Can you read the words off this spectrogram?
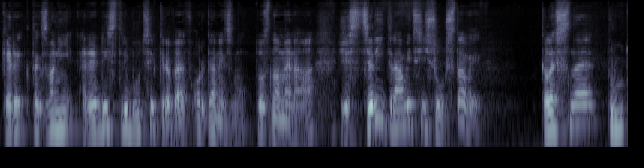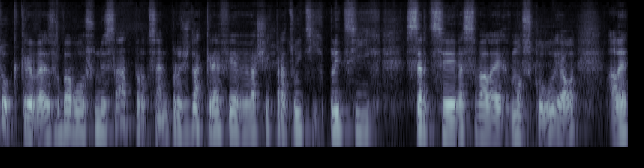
k takzvaný redistribuci krve v organismu. To znamená, že z celé trávicí soustavy klesne průtok krve zhruba o 80%, protože ta krev je ve vašich pracujících plicích, srdci, ve svalech, v mozku, jo? ale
